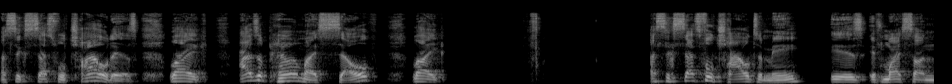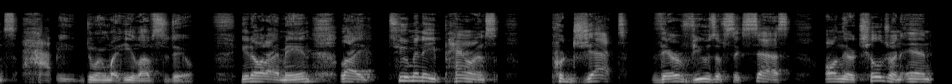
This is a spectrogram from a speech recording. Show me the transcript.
a successful child is. Like, as a parent myself, like, a successful child to me is if my son's happy doing what he loves to do. You know what I mean? Like, too many parents project their views of success on their children. And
